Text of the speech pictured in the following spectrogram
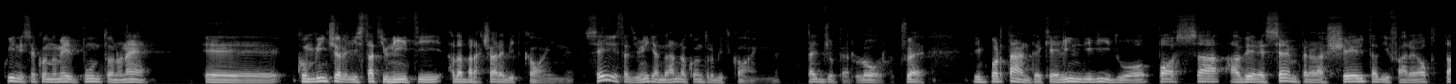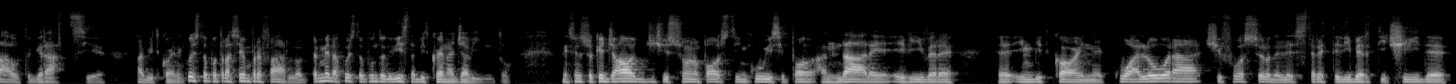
Quindi secondo me il punto non è eh, convincere gli Stati Uniti ad abbracciare Bitcoin. Se gli Stati Uniti andranno contro Bitcoin, peggio per loro. Cioè, l'importante è che l'individuo possa avere sempre la scelta di fare opt-out grazie a Bitcoin. Questo potrà sempre farlo. Per me da questo punto di vista Bitcoin ha già vinto, nel senso che già oggi ci sono posti in cui si può andare e vivere eh, in Bitcoin qualora ci fossero delle strette liberticide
